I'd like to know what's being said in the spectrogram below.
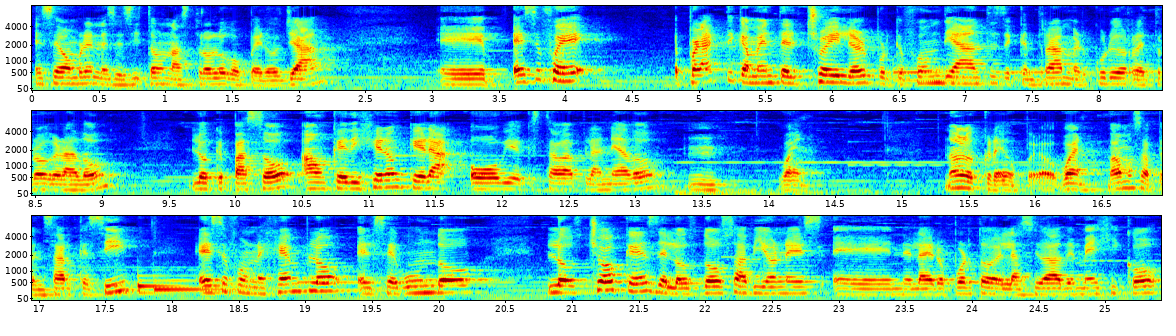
ese hombre necesita un astrólogo, pero ya. Eh, ese fue prácticamente el trailer porque fue un día antes de que entrara Mercurio retrógrado lo que pasó, aunque dijeron que era obvio que estaba planeado. Mm, bueno, no lo creo, pero bueno, vamos a pensar que sí. Ese fue un ejemplo. El segundo, los choques de los dos aviones en el aeropuerto de la Ciudad de México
